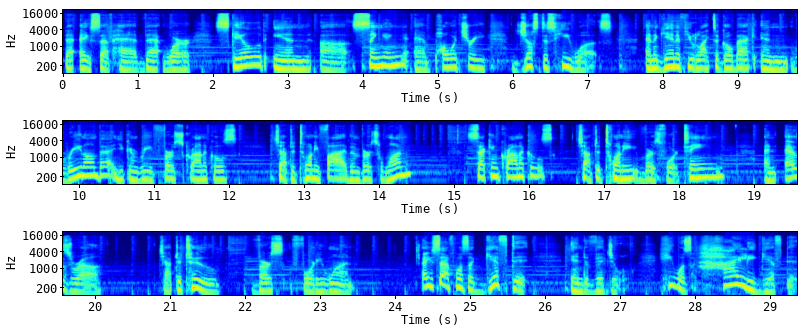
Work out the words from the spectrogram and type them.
that Asaph had that were skilled in uh, singing and poetry just as he was. And again, if you'd like to go back and read on that, you can read First Chronicles chapter 25 and verse 1, Second Chronicles chapter 20 verse 14, and Ezra chapter 2 verse 41. Asaph was a gifted individual. He was highly gifted.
